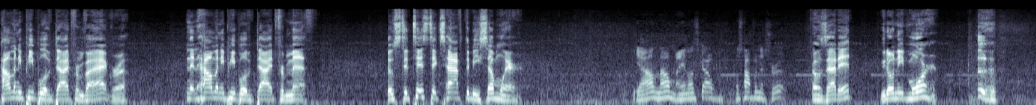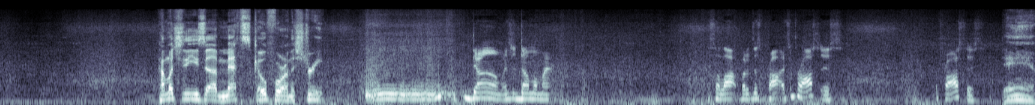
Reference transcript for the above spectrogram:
How many people have died from Viagra? And then how many people have died from meth? Those statistics have to be somewhere. Yeah, I don't know, man. Let's go. Let's hop in the truck. Oh, is that it? We don't need more? Ugh. How much do these uh, meths go for on the street? Dumb. It's a dumb amount. It's a lot, but it's a, pro- it's a process. A process. Damn.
